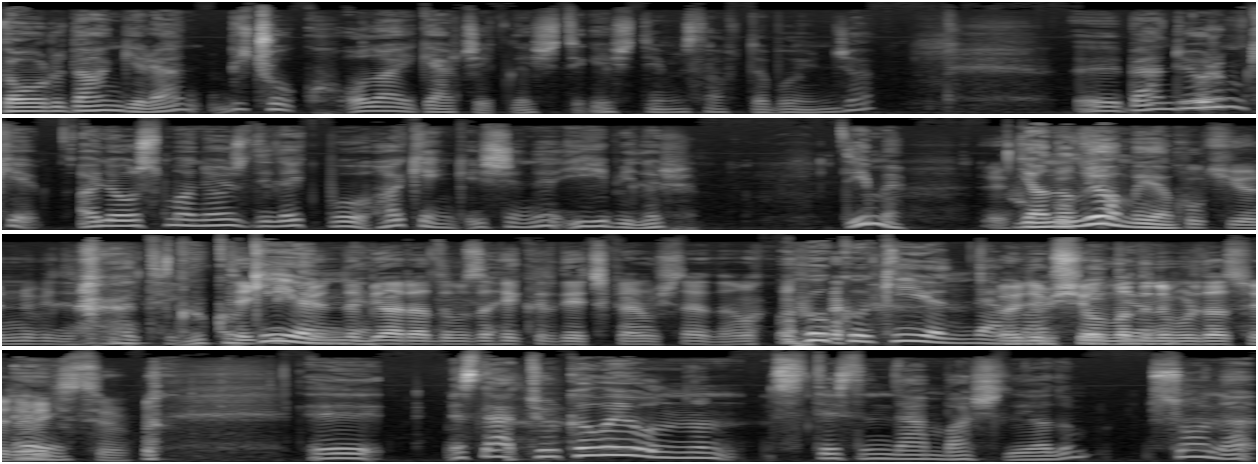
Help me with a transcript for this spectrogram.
doğrudan giren birçok olay gerçekleşti geçtiğimiz hafta boyunca. Ee, ben diyorum ki Ali Osman Özdilek bu hacking işini iyi bilir. Değil mi? E, Yanılıyor hukuki, muyum? Hukuki yönünü bilir. Tek, hukuki teknik yönlü. yönde bir aradığımızda hacker diye çıkarmışlardı ama. hukuki yönden Öyle bir şey olmadığını buradan söylemek evet. istiyorum. ee, mesela Türk Hava Yolu'nun sitesinden başlayalım. Sonra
